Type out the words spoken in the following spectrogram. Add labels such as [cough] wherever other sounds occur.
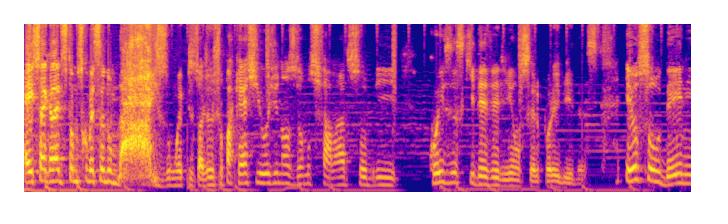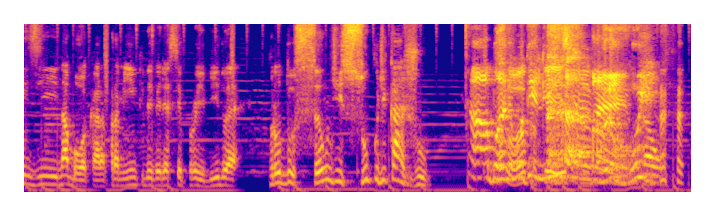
É isso aí, galera. Estamos começando mais um episódio do ChupaCast e hoje nós vamos falar sobre coisas que deveriam ser proibidas. Eu sou o Denis e, na boa, cara, pra mim o que deveria ser proibido é produção de suco de caju. Ah, mano, é uma delícia, velho. ruim. Não,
